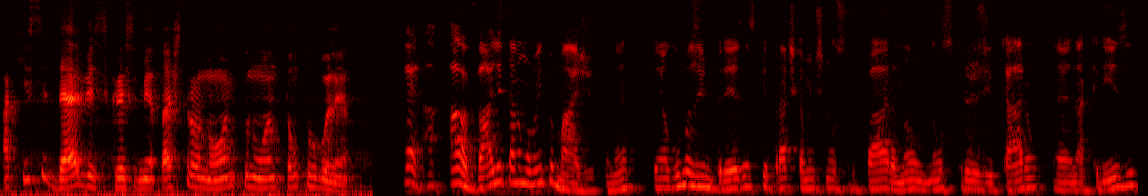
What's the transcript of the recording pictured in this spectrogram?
a que se deve esse crescimento astronômico num ano tão turbulento? É, a, Vale está no momento mágico, né? Tem algumas empresas que praticamente não surfaram, não, não se prejudicaram é, na crise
